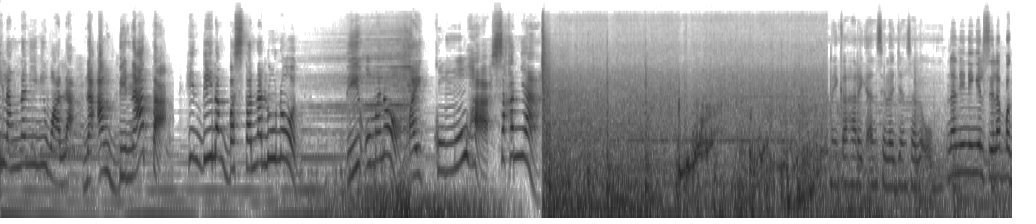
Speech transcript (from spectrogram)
ilang naniniwala na ang binata hindi lang basta nalunod. Di umano may kumuha sa kanya. May kaharian sila dyan sa loob. Naniningil sila pag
